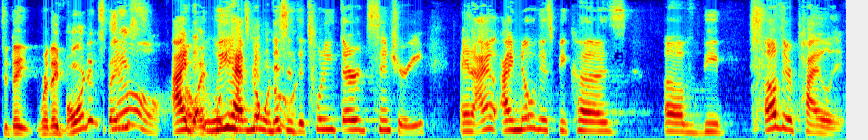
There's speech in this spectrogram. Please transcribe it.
did they were they born in space? No, I like, we what- have no, this on? is the 23rd century, and I I know this because of the other pilot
